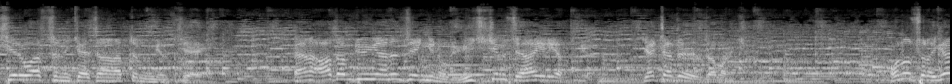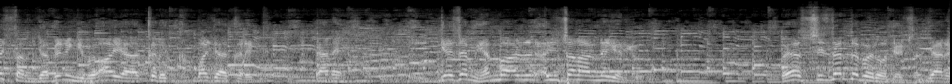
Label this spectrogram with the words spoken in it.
Şirvats'ın hikayesini anlattım şey? Yani adam dünyanın zengin oluyor. Hiç kimse hayır yapmıyor. Yaşadığı zaman için. Ondan sonra yaşlanınca benim gibi ayağı kırık, bacağı kırık. Yani gezemeyen bir insan haline geliyor. Veya sizler de böyle olacaksınız. Yani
